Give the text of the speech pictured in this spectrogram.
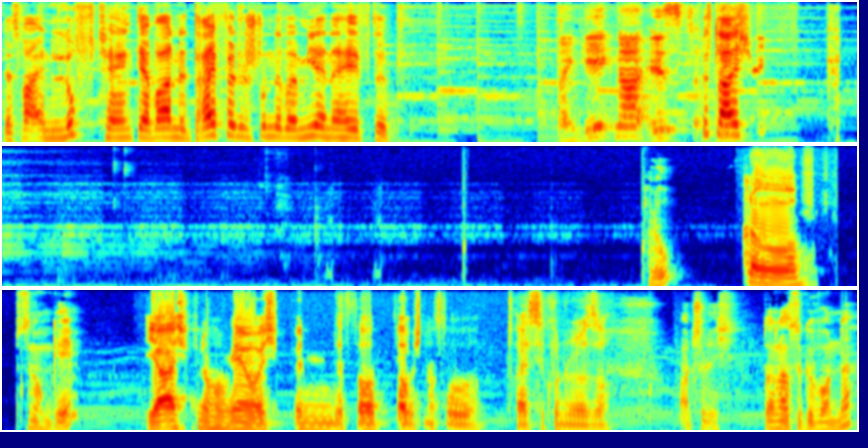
Das war ein Lufttank, der war eine Dreiviertelstunde bei mir in der Hälfte. Mein Gegner ist. Bis gleich. Hallo? Hallo. Bist du noch im Game? Ja, ich bin noch im Game, aber ich bin. Das dauert, glaube ich, noch so 30 Sekunden oder so. Natürlich. Dann hast du gewonnen, ne?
